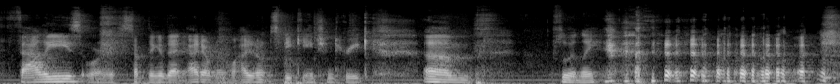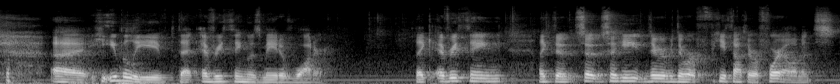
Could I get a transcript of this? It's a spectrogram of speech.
Thales or something of that. I don't know. I don't speak ancient Greek um, fluently. uh, he believed that everything was made of water, like everything. Like the so so he there were, there were he thought there were four elements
